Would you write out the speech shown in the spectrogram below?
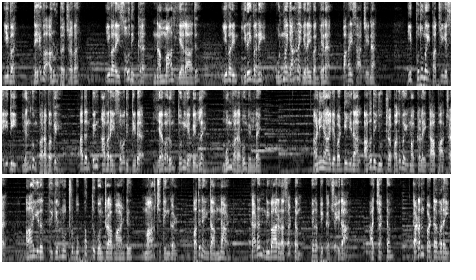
இவர் தேவ அருள் பெற்றவர். இவரை சோதிக்க நம்மால் இயலாது. இவரின் இறைவனே உண்மையான இறைவன் என பறைசாற்றினர். இப்புதுமை பற்றிய செய்தி எங்கும் பரவவே. அதன் பின் அவரை சோதித்திட எவரும் துணியவில்லை முன்வரவும் இல்லை. அநியாய வட்டியினால் அவதியுற்ற பதுவை மக்களை காப்பாற்ற ஆயிரத்து இருநூற்று முப்பத்து ஒன்றாம் ஆண்டு மார்ச் திங்கள் பதினைந்தாம் நாள் கடன் நிவாரண சட்டம் பிறப்பிக்கச் செய்தார். அச்சட்டம் கடன்பட்டவரை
